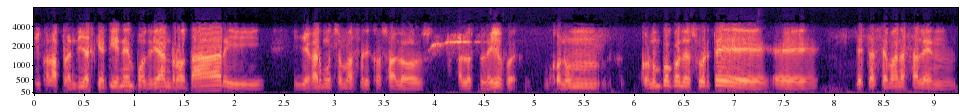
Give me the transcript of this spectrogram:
y con las plantillas que tienen, podrían rotar y, y llegar mucho más frescos a los a los playoffs. Con un con un poco de suerte eh, esta semana salen,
